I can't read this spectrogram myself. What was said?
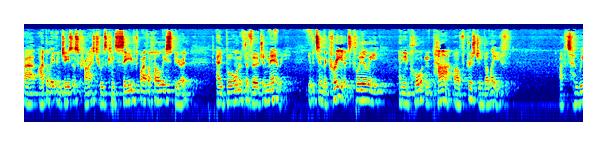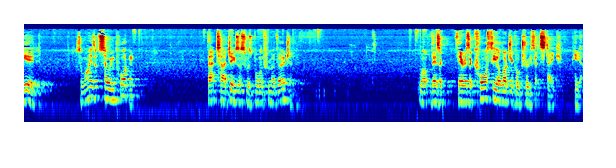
Uh, I believe in Jesus Christ, who was conceived by the Holy Spirit and born of the Virgin Mary. If it's in the Creed, it's clearly an important part of Christian belief. But it's so weird. So, why is it so important that uh, Jesus was born from a virgin? Well, there's a, there is a core theological truth at stake here.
